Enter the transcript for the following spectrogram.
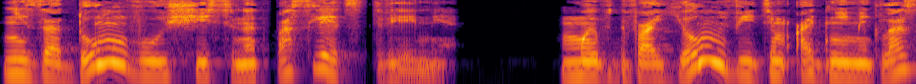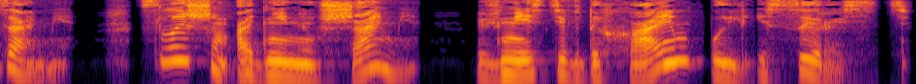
не задумывающийся над последствиями. Мы вдвоем видим одними глазами, слышим одними ушами, вместе вдыхаем пыль и сырость.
